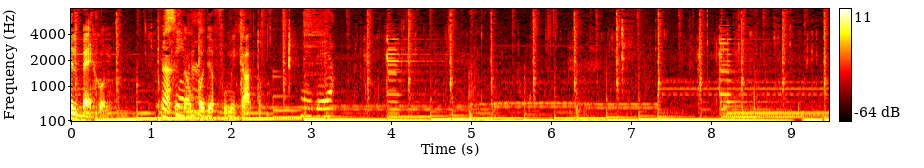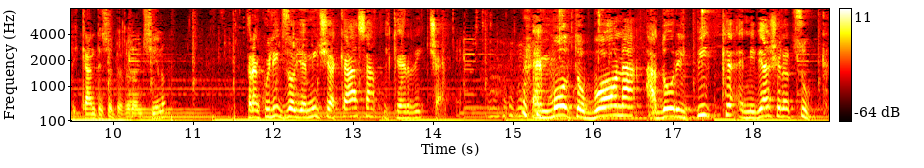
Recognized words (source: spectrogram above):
Anche il bacon. Sì. Da un po' di affumicato. Un'idea. Piccante c'è il peperoncino. Tranquillizzo gli amici a casa, il curry c'è. È molto buona, adoro il pic e mi piace la zucca.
